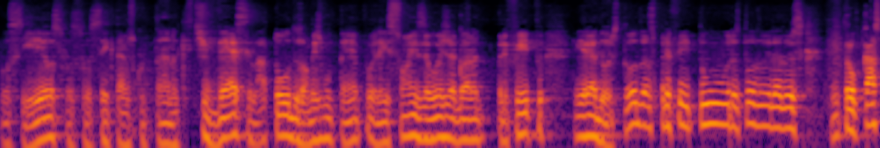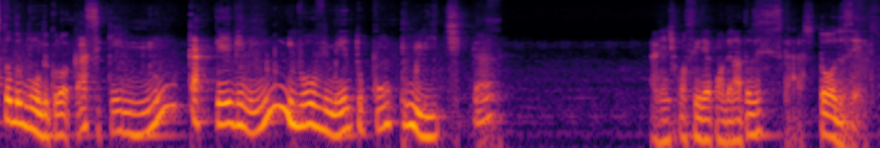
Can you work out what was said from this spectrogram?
fosse eu, se fosse você que estava escutando, que estivesse lá todos ao mesmo tempo, eleições hoje agora prefeito e vereadores, todas as prefeituras, todos os vereadores, e trocasse todo mundo, colocasse quem nunca teve nenhum envolvimento com política, a gente conseguiria condenar todos esses caras, todos eles.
